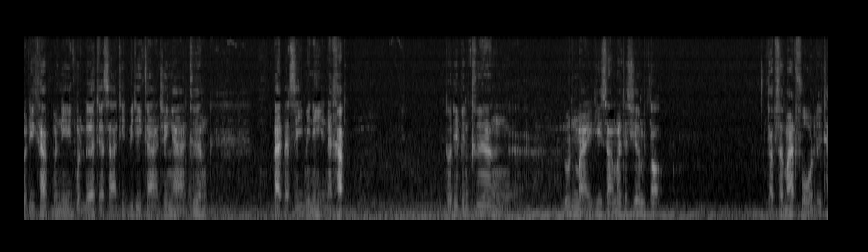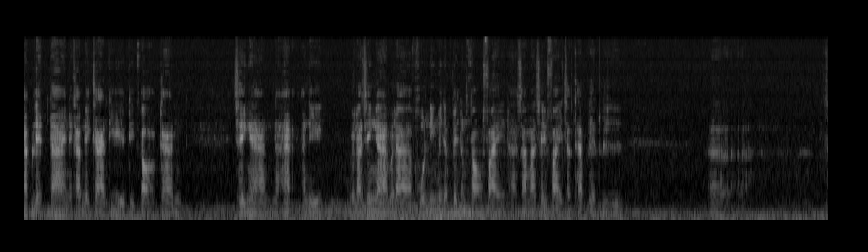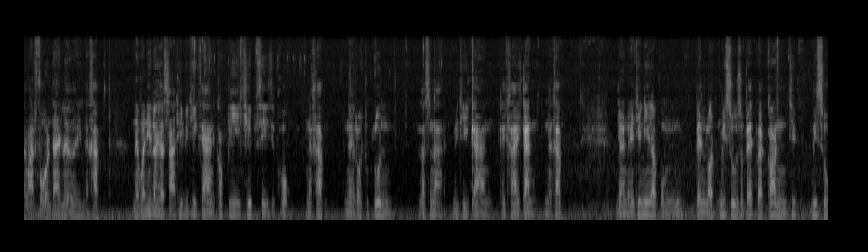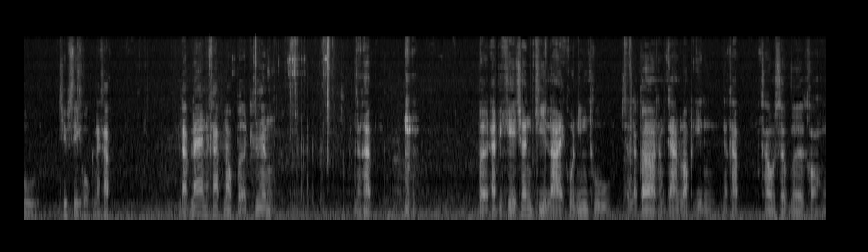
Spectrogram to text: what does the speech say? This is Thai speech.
วัสดีครับ วันนี้ผลเลือจะสาธิตวิธีการใช้งานเครื่อง 884 มินินะครับ ตัวนี้เป็นเครื่องรุ่นใหม่ที่สามารถจะเชื่อมต่อ กับสมาร์ทโฟนหรือแท็บเล็ตได้นะครับ ในการที่ติดต่อการใช้งานนะฮะ อันนี้เวลาใช้งานเวลาโคนนิ่งไม่จำเป็นต้องต่อไฟนะสามารถใช้ไฟจากแท็บเล็ตหรือสมาร์ทโฟนได้เลยนะครับ ในวันนี้เราจะสาธิตวิธีการ Copy Chip 46 นะครับ ในรถทุกรุ่น ลักษณะวิธีการคล้ายๆกันนะครับ อย่างในที่นี้เราผมเป็นรถมิซูสเปซแวกอนชิปมิซูชิป46 นะครับดับแรกนะครับเราเปิดเครื่องนะครับ เปิดแอปพลิเคชัน Keyline Cloning Tool เสร็จแล้วก็ทำการล็อกอินนะครับ เข้าเซิร์ฟเวอร์ของ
